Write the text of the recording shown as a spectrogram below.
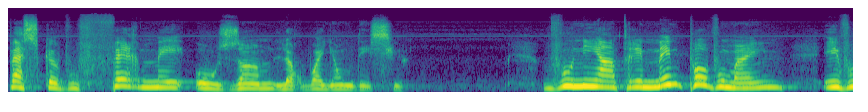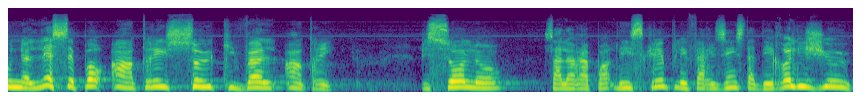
parce que vous fermez aux hommes le royaume des cieux. Vous n'y entrez même pas vous-même et vous ne laissez pas entrer ceux qui veulent entrer. Puis ça, là, ça leur apporte. Les scribes, les pharisiens, c'était des religieux.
